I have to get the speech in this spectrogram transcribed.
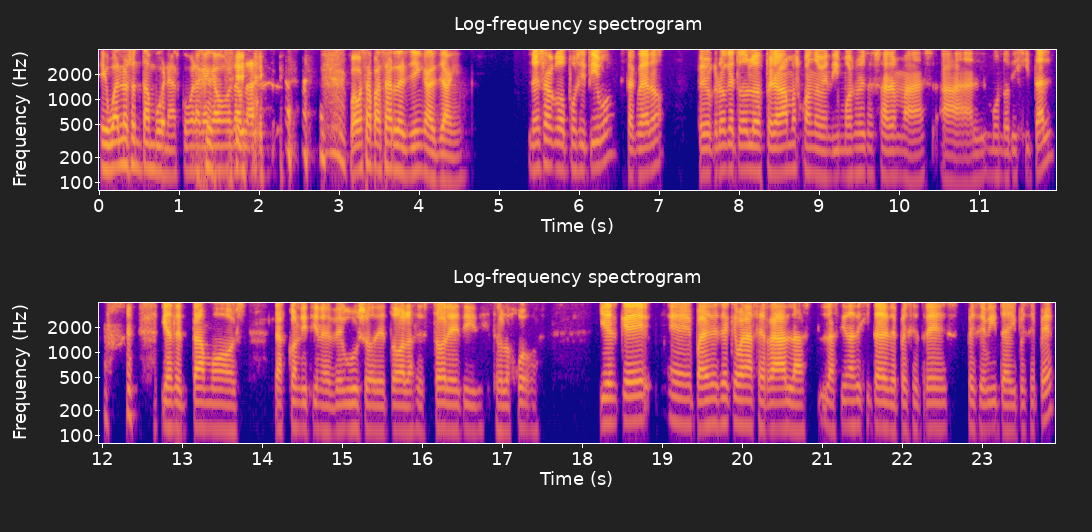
Igual no son tan buenas como la que acabamos de hablar. Vamos a pasar del Jing al yang. No es algo positivo, está claro, pero creo que todos lo esperábamos cuando vendimos nuestras armas al mundo digital y aceptamos las condiciones de uso de todas las stores y todos los juegos. Y es que eh, parece ser que van a cerrar las, tiendas digitales de PS3, PS Vita y PSP.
